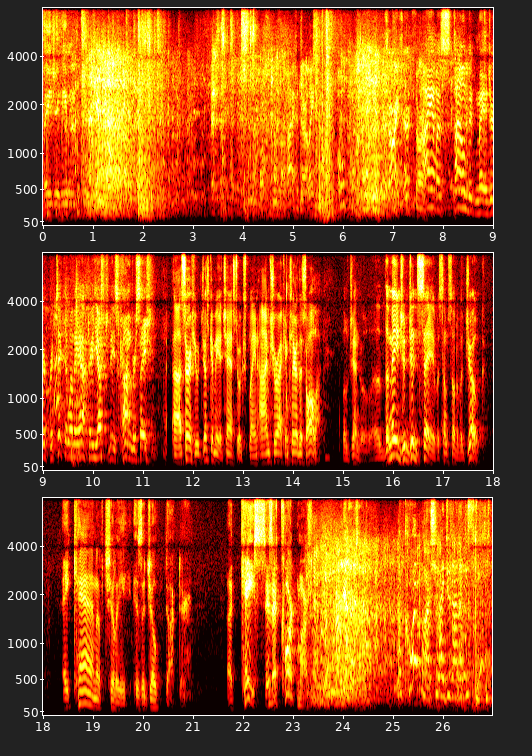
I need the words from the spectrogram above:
Major Healey. Hi, darling. Sorry, sir. Sorry. I am astounded, Major, particularly after yesterday's conversation. Uh, sir, if you would just give me a chance to explain, I'm sure I can clear this all up. Well, General, uh, the Major did say it was some sort of a joke. A can of chili is a joke, Doctor. A case is a court-martial. A court martial? I do not understand.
